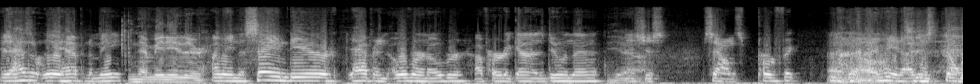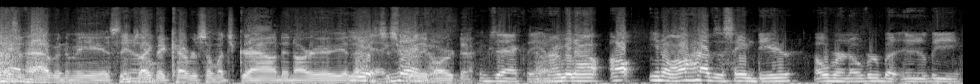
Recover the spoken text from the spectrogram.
it hasn't really happened to me. yeah, me neither. I mean, the same deer happening over and over. I've heard of guys doing that. Yeah. And it just sounds perfect. I, I mean, I just don't It doesn't have happen to me. It seems know? like they cover so much ground in our area that Yeah, it's just really exactly. hard to. Exactly. And I mean, I'll, I'll, you know, I'll have the same deer over and over, but it'll be,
